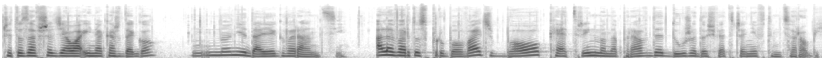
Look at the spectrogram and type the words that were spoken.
Czy to zawsze działa i na każdego? No nie daje gwarancji. Ale warto spróbować, bo Catherine ma naprawdę duże doświadczenie w tym, co robi.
